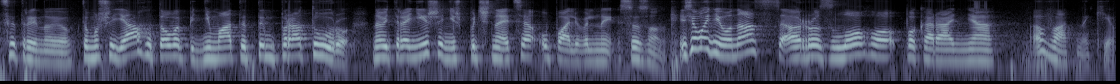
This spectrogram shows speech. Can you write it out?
цитриною, тому що я готова піднімати температуру навіть раніше ніж почнеться опалювальний сезон. І сьогодні у нас розлого покарання ватників.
